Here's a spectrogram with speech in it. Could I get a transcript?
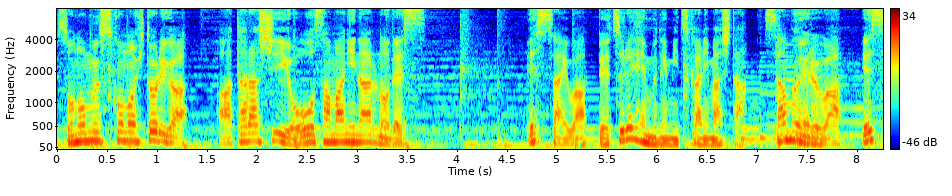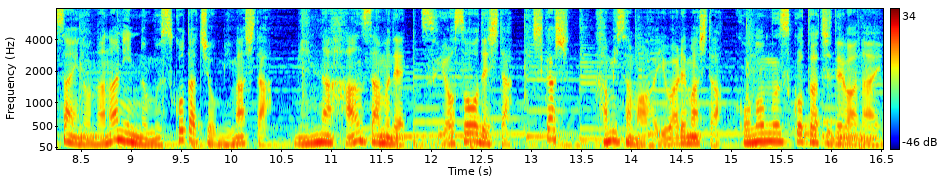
その息子の一人が新しい王様になるのです。エッサイはベツレヘムで見つかりました。サムエルはエッサイの7人の息子たちを見ました。みんなハンサムで強そうでした。しかし神様は言われました。この息子たちではない。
